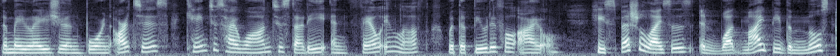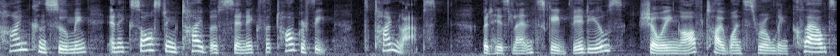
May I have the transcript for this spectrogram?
The Malaysian born artist came to Taiwan to study and fell in love with the beautiful isle. He specializes in what might be the most time consuming and exhausting type of scenic photography time lapse. But his landscape videos, showing off Taiwan's rolling clouds,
